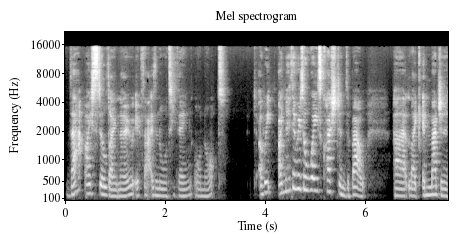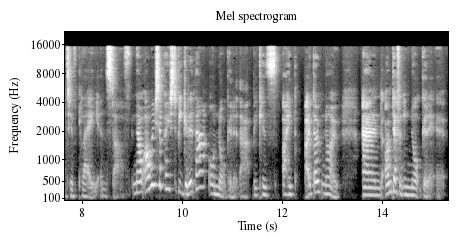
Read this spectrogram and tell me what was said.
That I still don't know if that is an autie thing or not. Are we? I know there is always questions about uh, like imaginative play and stuff. Now, are we supposed to be good at that or not good at that? Because I I don't know and I'm definitely not good at it.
